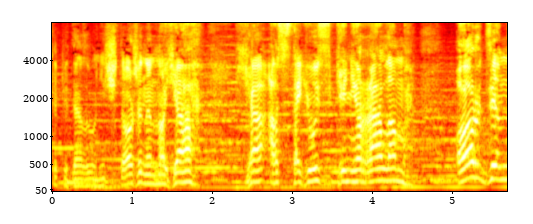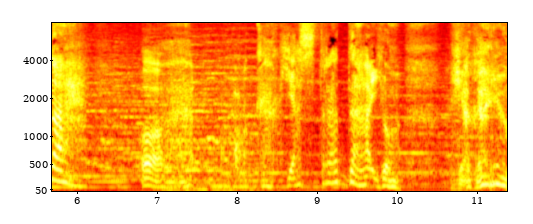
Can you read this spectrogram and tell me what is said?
Капиталы уничтожены, но я... Я остаюсь генералом ордена. О, о как я страдаю. Я горю.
